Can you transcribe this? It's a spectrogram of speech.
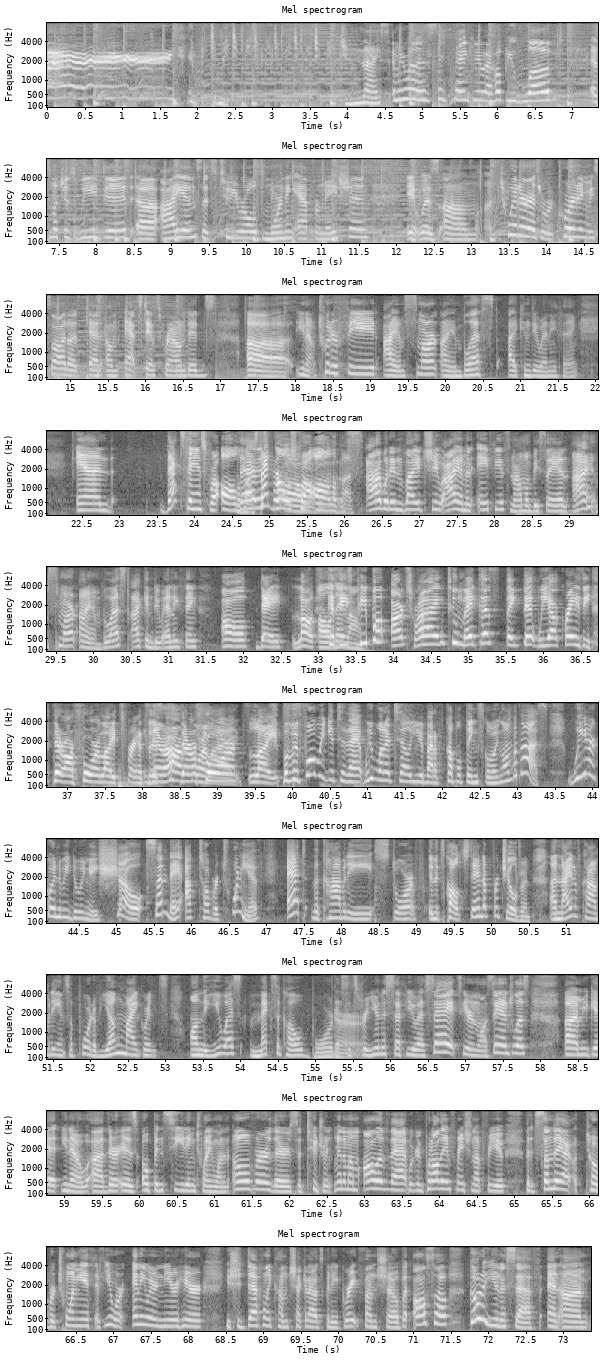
Nice. And we want to say thank you. I hope you loved as much as we did uh, Ian's, that's two year old's morning affirmation. It was um, on Twitter as we're recording. We saw it at, at, um, at Stance Grounded's uh, you know, Twitter feed. I am smart. I am blessed. I can do anything. And That stands for all of us. is That goes for all of us. I would invite you. I am an atheist, and I'm gonna be saying, I am smart. I am blessed. I can do anything all day long. Because these long. people are trying to make us think that we are crazy. There are four lights, Frances. There are there four are four lights. lights. But before we get to that, we want to tell you about a couple things going on with us. We are going to be doing a show Sunday, October 20th at the Comedy Store, and it's called Stand Up for Children, a night of comedy in support of young migrants on the U.S. Mexico border. It's for UNICEF USA. It's here in Los Angeles. Um, you get, you know, uh, there is open seating, 21 and over. There's a two drink minimum, all of that. We're going to put all the information up for you. But it's Sunday, October 20th. If you are anywhere near here, you should definitely come check it out. It's going to be a great, fun show. But also go to UNICEF and um,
